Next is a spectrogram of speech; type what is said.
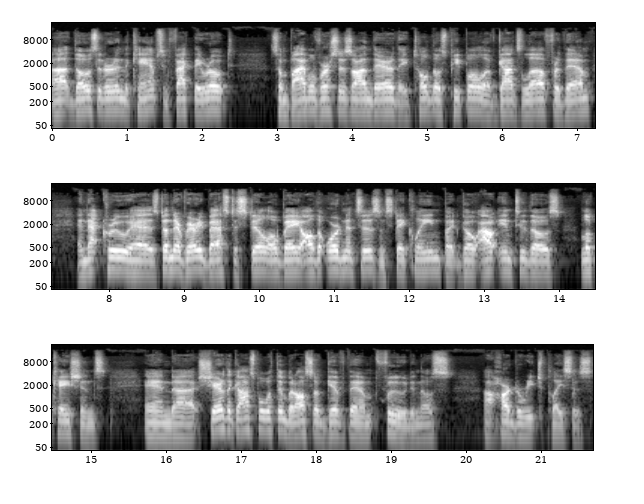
uh, those that are in the camps. In fact, they wrote some Bible verses on there. They told those people of God's love for them. And that crew has done their very best to still obey all the ordinances and stay clean, but go out into those locations and uh, share the gospel with them, but also give them food in those uh, hard to reach places.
